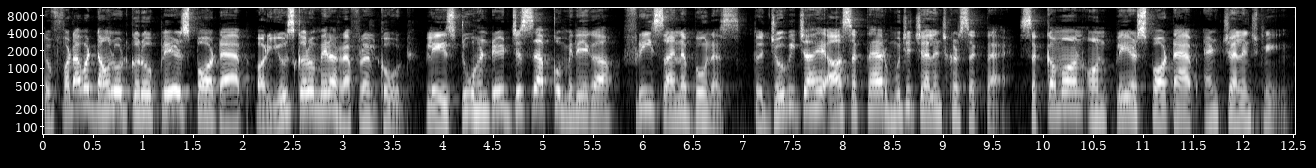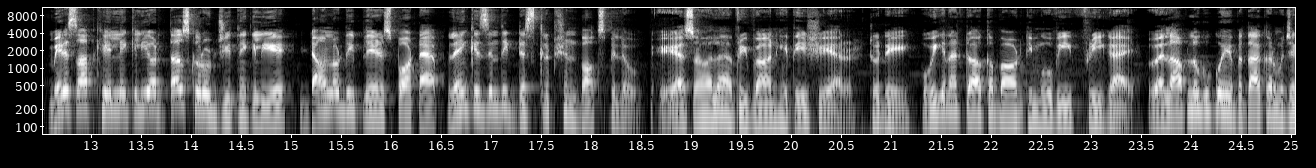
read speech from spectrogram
तो फटाफट डाउनलोड करो प्लेयर स्पॉट ऐप और यूज़ करो मेरा रेफरल कोड प्लेस 200 जिससे आपको मिलेगा फ्री साइन अप बोनस तो जो भी चाहे आ सकता है और मुझे चैलेंज कर सकता है। So come on on Player Spot app and challenge me मेरे साथ खेलने के लिए और 10 करोड़ जीतने के लिए download the Player Spot app. Link is in the description box below yes hello everyone Hitesh here today we can talk about the movie Free Guy well आप लोगों को ये बताकर मुझे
